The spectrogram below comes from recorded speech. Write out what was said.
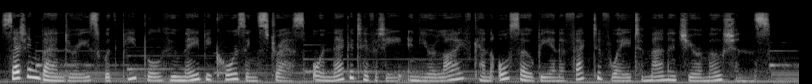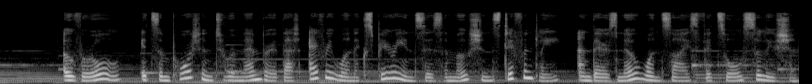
Setting boundaries with people who may be causing stress or negativity in your life can also be an effective way to manage your emotions. Overall, it's important to remember that everyone experiences emotions differently and there's no one size fits all solution.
